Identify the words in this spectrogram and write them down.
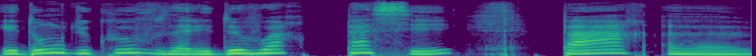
Et donc, du coup, vous allez devoir passer par, euh,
